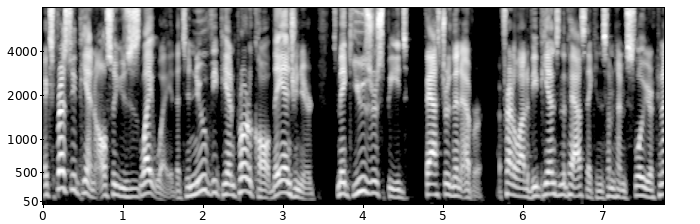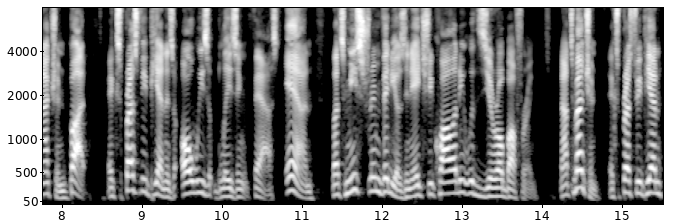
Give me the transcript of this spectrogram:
ExpressVPN also uses Lightway. That's a new VPN protocol they engineered to make user speeds faster than ever. I've tried a lot of VPNs in the past. They can sometimes slow your connection, but ExpressVPN is always blazing fast and lets me stream videos in HD quality with zero buffering. Not to mention, ExpressVPN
